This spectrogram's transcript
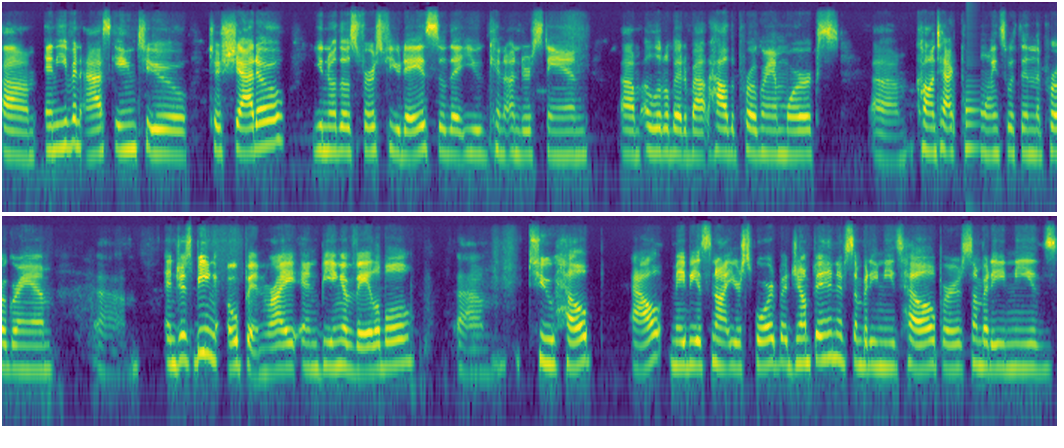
um, and even asking to to shadow you know those first few days so that you can understand um, a little bit about how the program works um, contact points within the program um, and just being open right and being available um, to help out. Maybe it's not your sport but jump in if somebody needs help or somebody needs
